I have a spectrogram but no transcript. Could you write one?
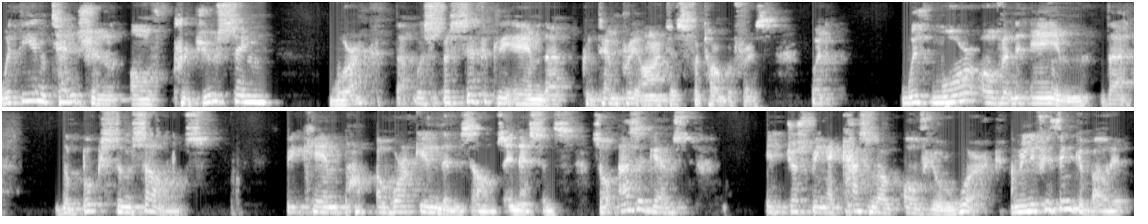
with the intention of producing work that was specifically aimed at contemporary artists, photographers, but with more of an aim that the books themselves became a work in themselves, in essence. So, as against it just being a catalogue of your work, I mean, if you think about it,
